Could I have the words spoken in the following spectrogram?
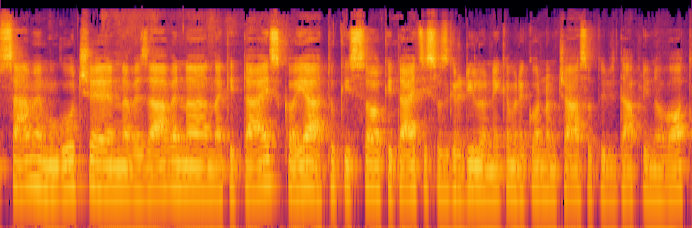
same mogoče navezave na, na Kitajsko, ja, tukaj so Kitajci so zgradili v nekem rekordnem času tudi ta plinovod,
